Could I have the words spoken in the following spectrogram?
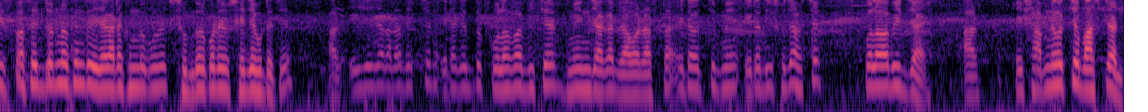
ক্রিসমাসের জন্য কিন্তু এই জায়গাটা কিন্তু করে সুন্দর করে সেজে উঠেছে। আর এই যে জায়গাটা দেখছেন, এটা কিন্তু কোলাবা বিচের মেন জায়গার যাওয়ার রাস্তা। এটা হচ্ছে এটা দিয়ে সোজা হচ্ছে কোলাবা বিচ যায়। আর এই সামনে হচ্ছে বাস স্ট্যান্ড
